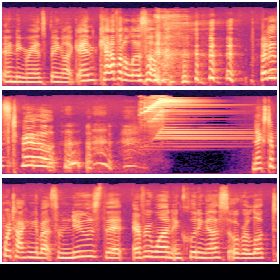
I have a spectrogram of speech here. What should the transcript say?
ending rants being like, and capitalism. but it's true. Next up, we're talking about some news that everyone, including us, overlooked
